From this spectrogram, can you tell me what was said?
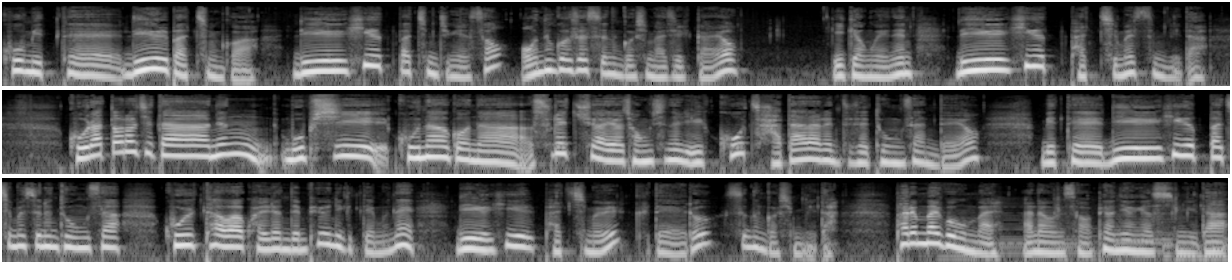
고 밑에 리을 받침과 리을 히읗 받침 중에서 어느 것을 쓰는 것이 맞을까요? 이 경우에는 리을 히읗 받침을 씁니다. 골아 떨어지다는 몹시 고나거나 술에 취하여 정신을 잃고 자다라는 뜻의 동사인데요. 밑에 리을 히읗 받침을 쓰는 동사 골타와 관련된 표현이기 때문에 리을 히읗 받침을 그대로 쓰는 것입니다. 바른말 고운말 아나운서 변희영이었습니다.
